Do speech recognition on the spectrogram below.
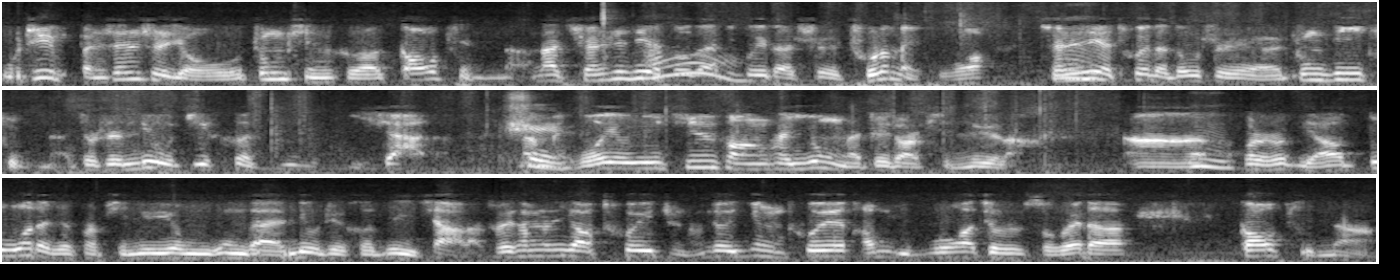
五 G 本身是有中频和高频的，那全世界都在推的是，除了美国，全世界推的都是中低频的，就是六 G 赫兹以下的。那美国由于军方它用了这段频率了，啊、嗯或者说比较多的这块频率用用在六 G 赫兹以下了，所以他们要推只能就硬推毫米波，就是所谓的高频的啊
